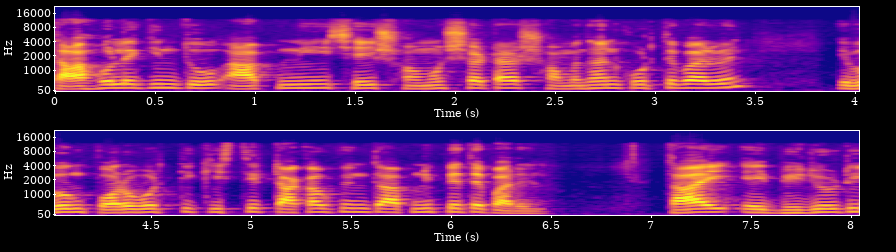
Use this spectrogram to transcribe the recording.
তাহলে কিন্তু আপনি সেই সমস্যাটার সমাধান করতে পারবেন এবং পরবর্তী কিস্তির টাকাও কিন্তু আপনি পেতে পারেন। তাই এই ভিডিওটি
